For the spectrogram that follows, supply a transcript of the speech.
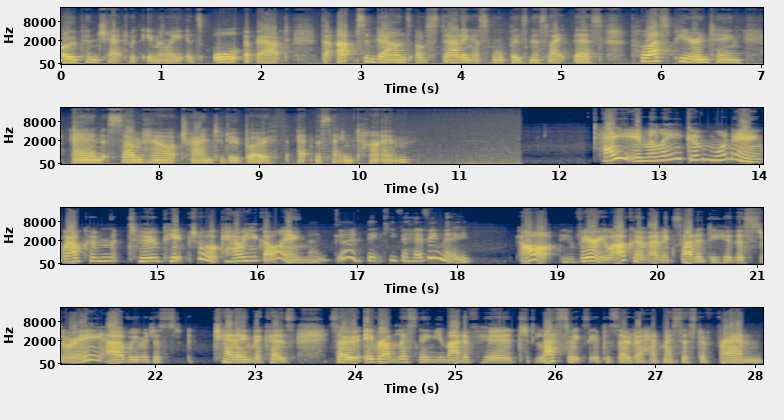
open chat with Emily. It's all about the ups and downs of starting a small business like this, plus parenting, and somehow trying to do both at the same time. Hey Emily, good morning. Welcome to Pep Talk. How are you going? I'm good. Thank you for having me. Oh, you're very welcome. I'm excited to hear this story. Uh, we were just chatting because so everyone listening you might have heard last week's episode I had my sister Fran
